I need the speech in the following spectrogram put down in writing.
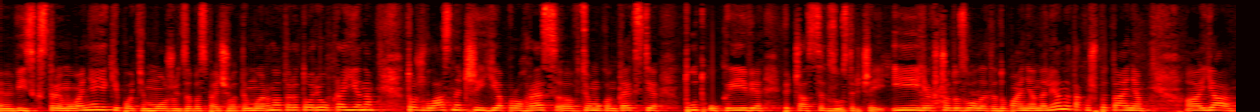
е, військ стримування, які потім можуть забезпечувати мир на території України. Тож, власне, чи є прогрес в цьому контексті тут у Києві під час цих зустрічей? І якщо дозволите до пані Аналєни, також питання. Я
